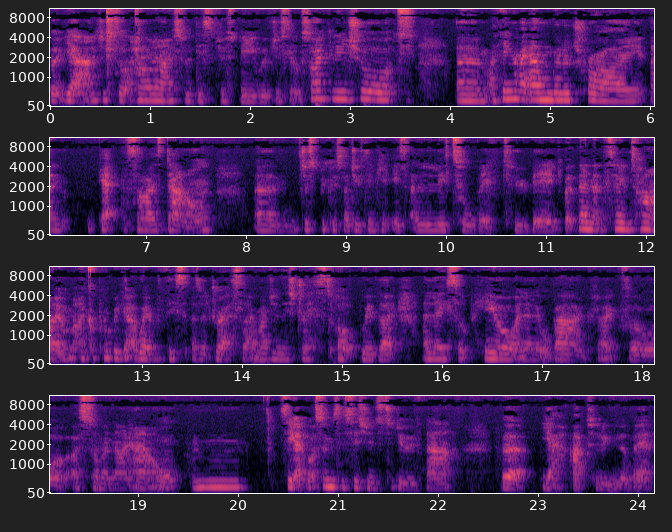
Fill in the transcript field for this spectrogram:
But yeah, I just thought how nice would this just be with just little cycling shorts. Um, I think I am going to try and get the size down um, just because I do think it is a little bit too big. But then at the same time, I could probably get away with this as a dress. Like imagine this dressed up with like a lace up heel and a little bag like for a summer night out. Mm. So yeah, I've got some decisions to do with that. But yeah, absolutely love it.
